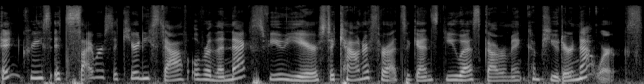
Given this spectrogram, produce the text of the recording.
increase its cybersecurity staff over the next few years to counter threats against U.S. government computer networks.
